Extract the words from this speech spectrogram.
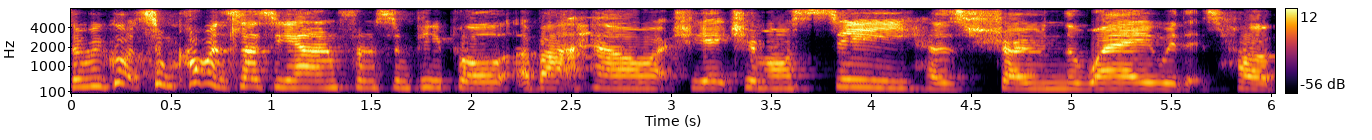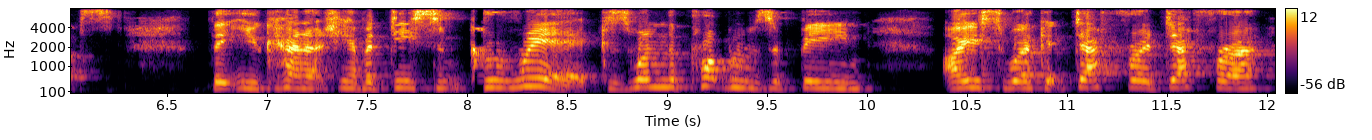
So we've got some comments, Lesley Ann, from some people about how actually HMRC has shown the way with its hubs that you can actually have a decent career. Because one of the problems have been, I used to work at DEFRA. DEFRA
